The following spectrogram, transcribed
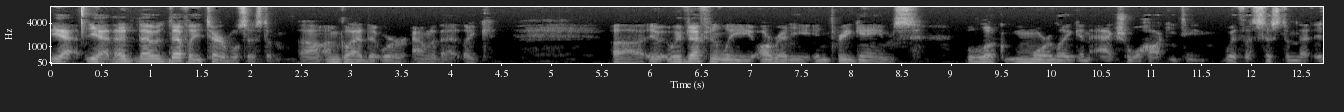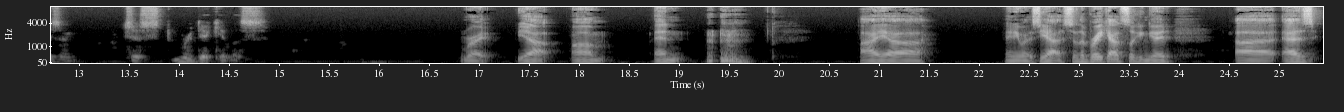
Yeah, yeah, that that was definitely a terrible system. Uh, I'm glad that we're out of that. Like, uh, it, we've definitely already in three games look more like an actual hockey team with a system that isn't just ridiculous. Right. Yeah. Um. And I. uh Anyways, yeah. So the breakout's looking good. Uh, as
